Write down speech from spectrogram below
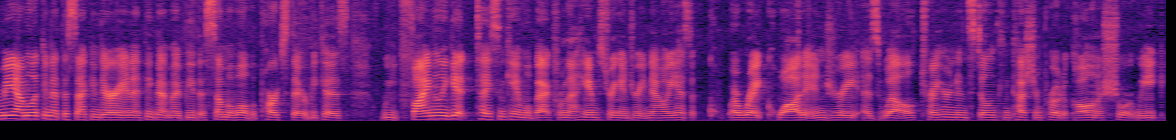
For me, I'm looking at the secondary, and I think that might be the sum of all the parts there because we finally get Tyson Campbell back from that hamstring injury. Now he has a, a right quad injury as well. Tre Herndon's still in concussion protocol on a short week,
